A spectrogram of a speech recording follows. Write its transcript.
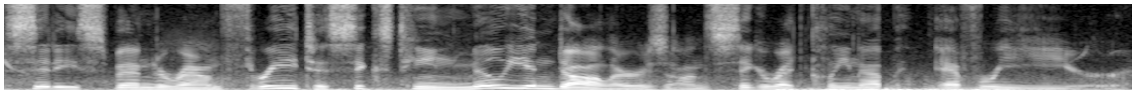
Cities spend around 3 to 16 million dollars on cigarette cleanup every year.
